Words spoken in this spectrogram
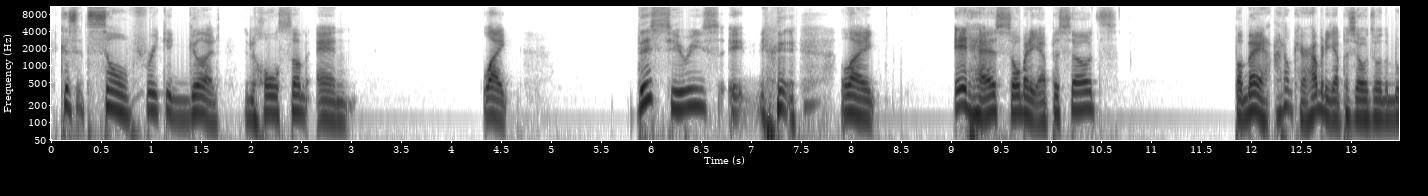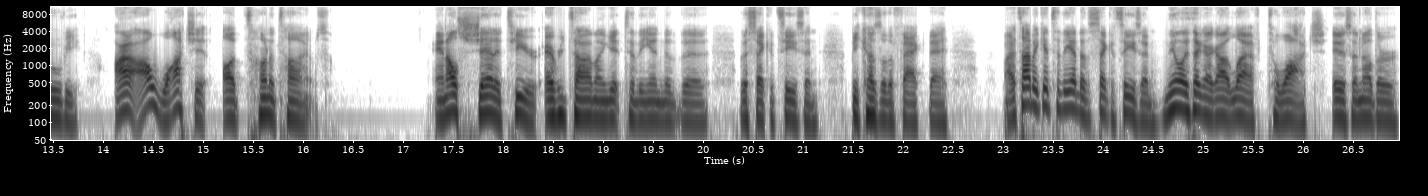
because it's so freaking good and wholesome and like this series it like it has so many episodes but man i don't care how many episodes of the movie I, i'll watch it a ton of times and i'll shed a tear every time i get to the end of the the second season because of the fact that by the time I get to the end of the second season, the only thing I got left to watch is another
